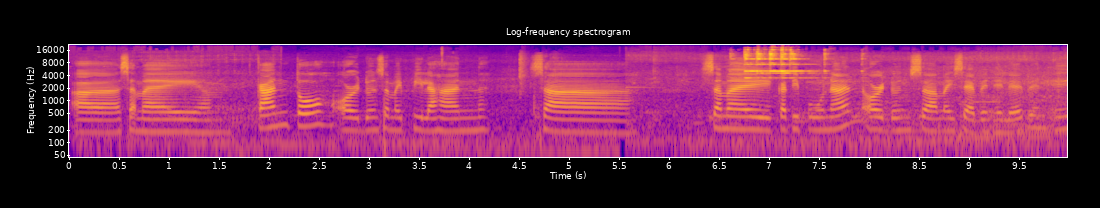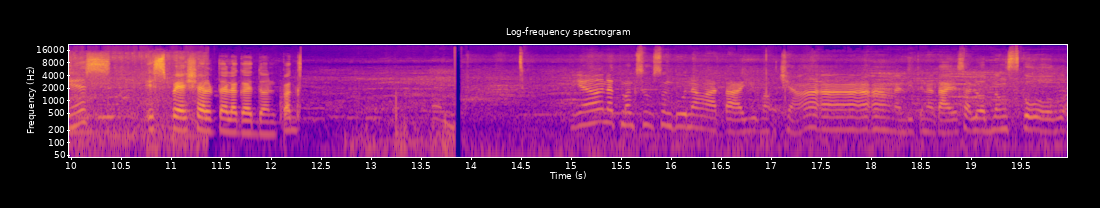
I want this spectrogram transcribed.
ah, sa may um, kanto or dun sa may pilahan sa sa may Katipunan or dun sa may 7-Eleven is special talaga doon. Pag Yan, at magsusundo na nga tayo mga tiyang. Nandito na tayo sa loob ng school.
